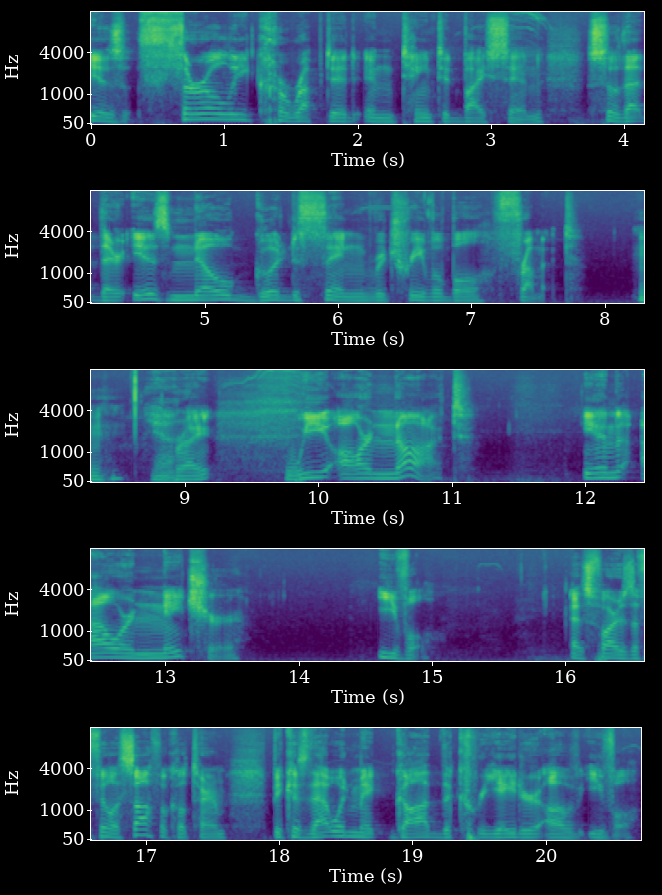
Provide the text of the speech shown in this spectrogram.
is thoroughly corrupted and tainted by sin, so that there is no good thing retrievable from it mm-hmm. Yeah. right? We are not in our nature evil. as far as a philosophical term because that would make God the creator of evil.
